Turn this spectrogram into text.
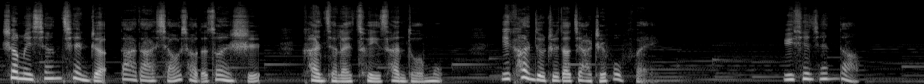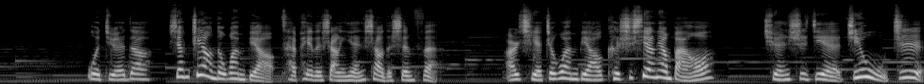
上面镶嵌着大大小小的钻石，看起来璀璨夺目，一看就知道价值不菲。于芊芊道：“我觉得像这样的腕表才配得上严少的身份。”而且这腕表可是限量版哦，全世界只有五只，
